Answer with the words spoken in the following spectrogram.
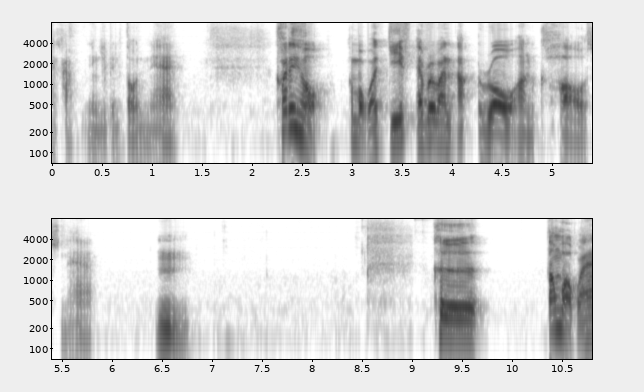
นะครับ อย่างนี้เป็นต้นนะฮะข้อที่6เขาบอกว่า give everyone a role on calls นะฮะอืมคือต้องบอกว่า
